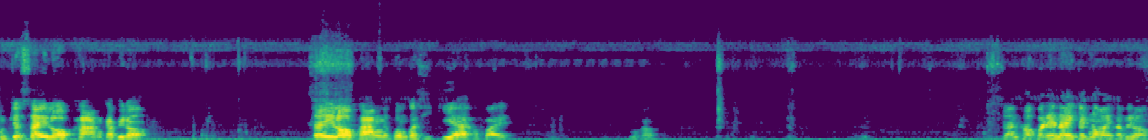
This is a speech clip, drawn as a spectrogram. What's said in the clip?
ผมจะใส่รอบขางครับพี่น้องใส่รอบขางเนี่ยผมก็สีเกียร์เข้าไปนะครับดันเข้าไปในในจักหน่อยครับพี่น้อง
